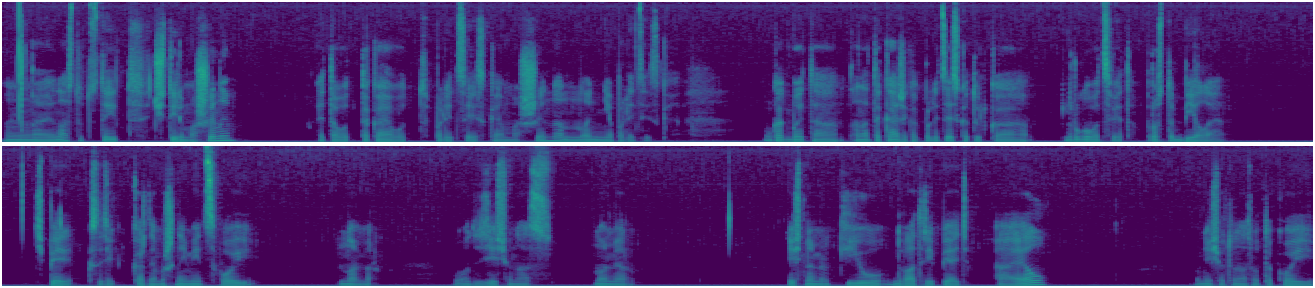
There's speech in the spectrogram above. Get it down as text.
У нас тут стоит 4 машины. Это вот такая вот полицейская машина, но не полицейская. Ну, как бы это... Она такая же, как полицейская, только другого цвета. Просто белая. Теперь, кстати, каждая машина имеет свой номер. Вот здесь у нас номер есть номер Q235AL. Здесь вот у нас вот такой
